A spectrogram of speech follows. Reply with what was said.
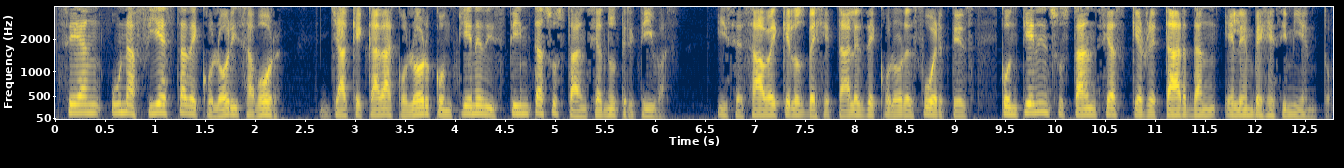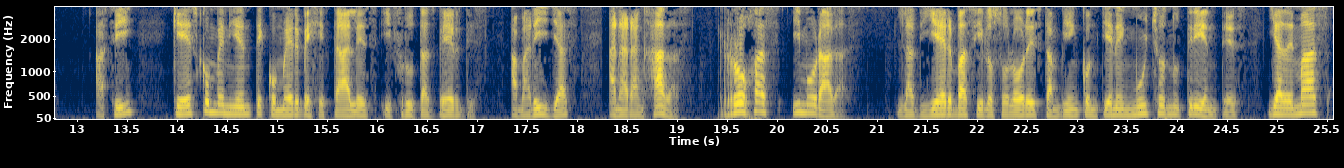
sean una fiesta de color y sabor, ya que cada color contiene distintas sustancias nutritivas, y se sabe que los vegetales de colores fuertes contienen sustancias que retardan el envejecimiento. Así que es conveniente comer vegetales y frutas verdes, amarillas, anaranjadas, rojas y moradas. Las hierbas y los olores también contienen muchos nutrientes y además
